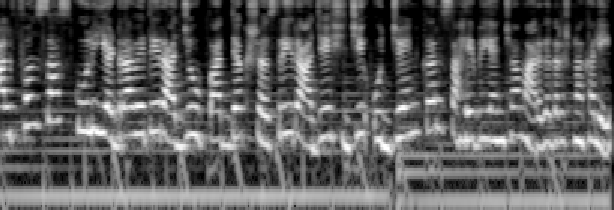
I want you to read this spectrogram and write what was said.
Alphonsa school Yadrav येथे राज्य उपाध्यक्ष श्री राजेशजी उज्जैनकर साहेब यांच्या मार्गदर्शनाखाली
